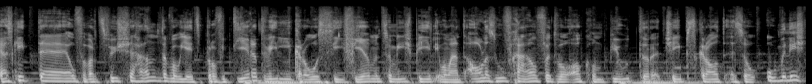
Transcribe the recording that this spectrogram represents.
Ja, es gibt äh, offenbar Zwischenhändler, die jetzt profitieren, weil grosse Firmen zum Beispiel im Moment alles aufkaufen, was an Computerchips gerade so um ist.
